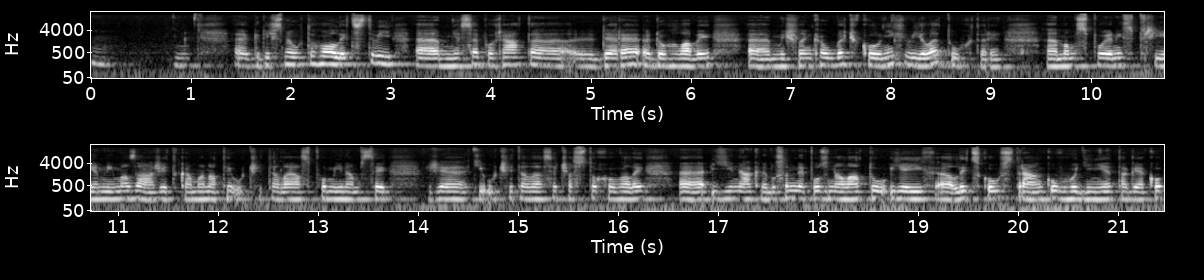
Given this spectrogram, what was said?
Hmm. Když jsme u toho lidství, eh, mně se pořád eh, dere do hlavy eh, myšlenka vůbec školních výletů, které mám spojený s příjemnýma zážitkama na ty učitele a vzpomínám si, že ti učitelé se často chovali jinak, nebo jsem nepoznala tu jejich lidskou stránku v hodině, tak jako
